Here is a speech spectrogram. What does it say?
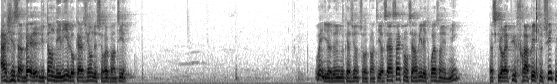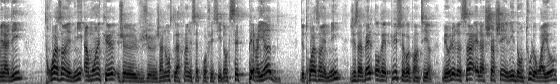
à Jézabel, du temps d'Élie, l'occasion de se repentir? Oui, il a donné l'occasion de se repentir. C'est à ça qu'ont servi les trois ans et demi, parce qu'il aurait pu frapper tout de suite, mais il a dit trois ans et demi, à moins que j'annonce la fin de cette prophétie. Donc cette période de trois ans et demi, Jézabel aurait pu se repentir. Mais au lieu de ça, elle a cherché Élie dans tout le royaume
